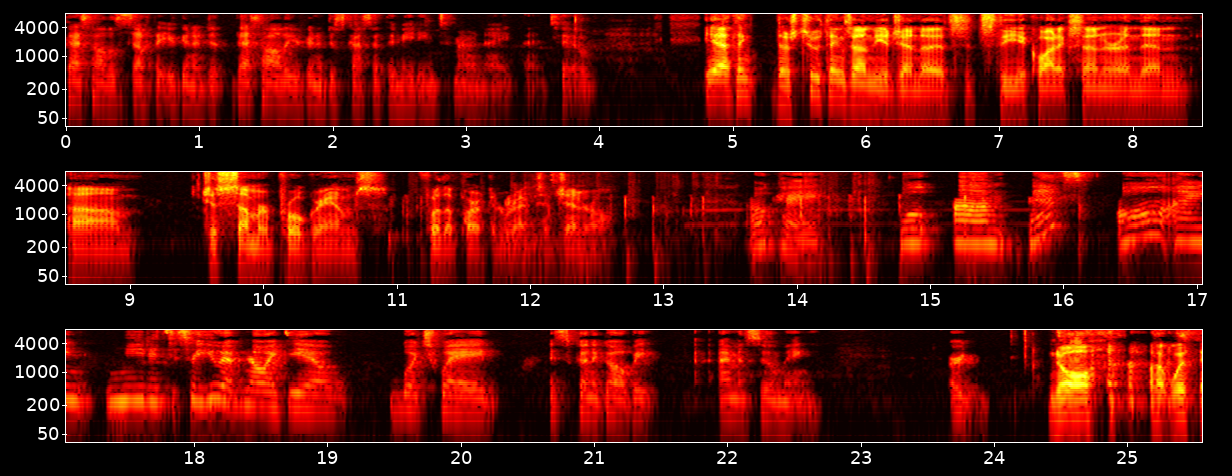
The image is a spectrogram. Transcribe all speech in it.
That's all the stuff that you're gonna. That's all that you're gonna discuss at the meeting tomorrow night. Then too. Yeah, I think there's two things on the agenda. It's it's the aquatic center and then um, just summer programs for the park and right. recs in general. Okay. Well, um, that's all I needed to. So you have no idea which way it's going to go, but I'm assuming, or no, uh, with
